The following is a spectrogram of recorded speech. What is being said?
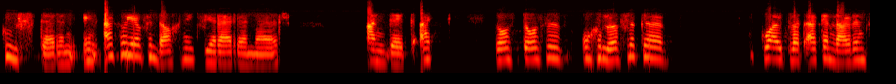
koester en en ek wil jou vandag net weer herinner aan dit. Ek daar's daar's 'n ongelooflike quote wat ek en Lourens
